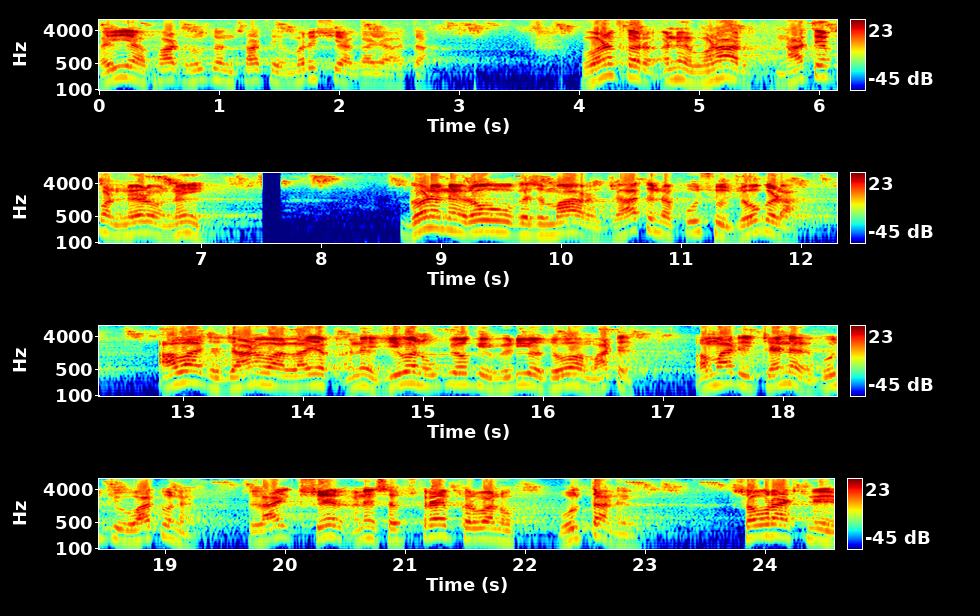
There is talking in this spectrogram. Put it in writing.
હૈયા ફાટ રુદન સાથે મરસ્યા ગાયા હતા. વણકર અને વણાર નાતે પણ નેળો નહીં. ગણને રોવું ગજમાર, જાતને પૂછું જોગડા આવા જ જાણવા લાયક અને જીવન ઉપયોગી વીડિયો જોવા માટે અમારી ચેનલ ગુજ્જુ વાતોને લાઈક શેર અને સબસ્ક્રાઈબ કરવાનું ભૂલતા નહીં. સૌરાષ્ટ્રની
